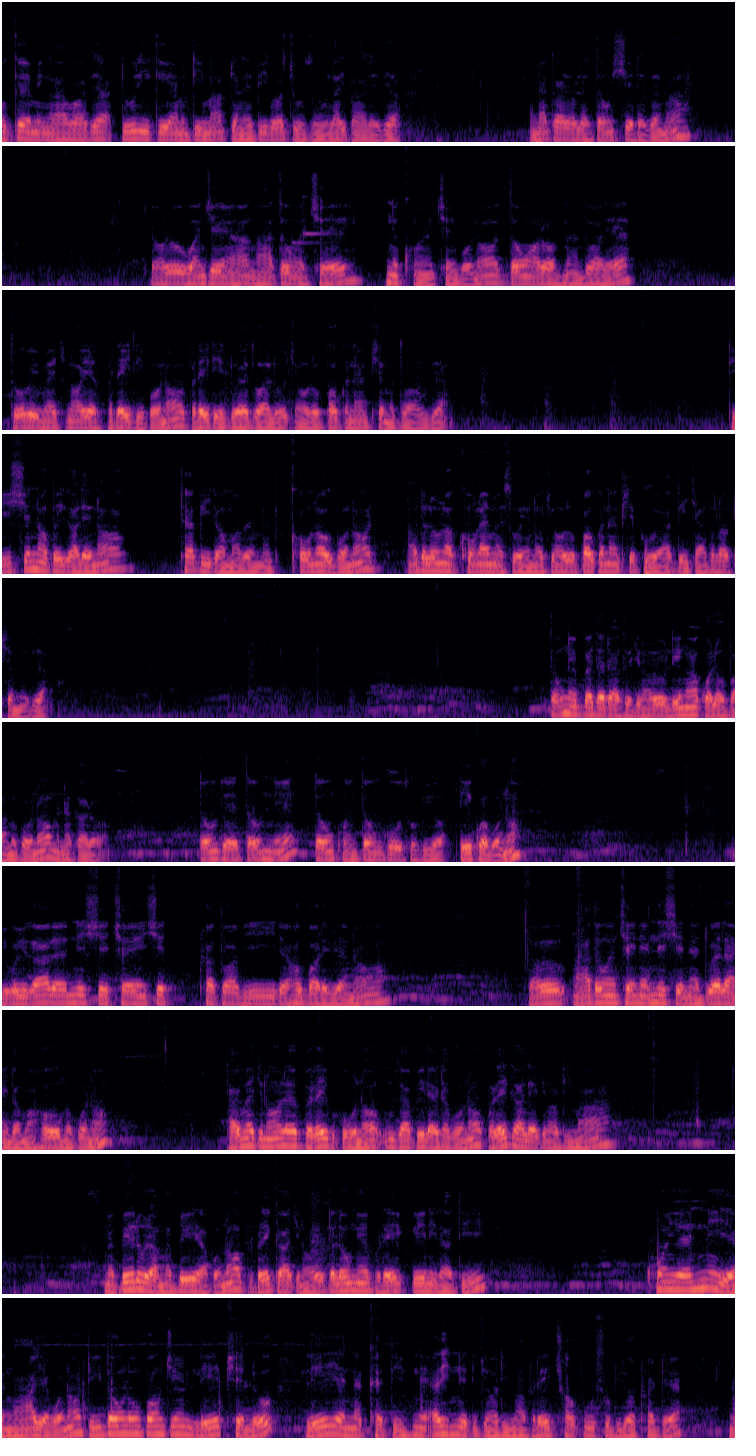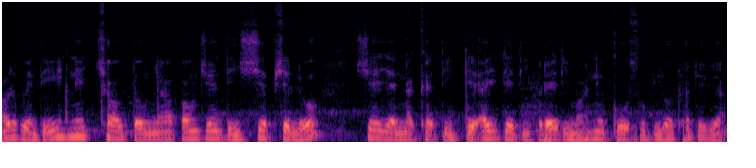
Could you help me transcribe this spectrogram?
ဟုတ်ကဲ့မင်္ဂလာပါဗျ 2D KMT မှာပြန်လည်ပြီးတော့ကြိုဆိုလိုက်ပါတယ်ဗျမနက်ကတော့လည်း3ရှစ်တယ်ဗျနော်ကျွန်တော်တို့1 chain က9 3အချိန်2ခွန်အချိန်ပေါ့နော်3ကတော့မှန်သွားတယ်သို့ပေမဲ့ကျွန်တော်ရဲ့ break တွေပေါ့နော် break တွေလွဲသွားလို့ကျွန်တော်တို့ပေါက်ကနန်းဖြစ်မသွားဘူးဗျဒီရှစ်နောက်ပိတ်ကလည်းနော်ထပ်ပြီးတော့မှပဲခုံတော့ဘူးပေါ့နော် နောက်တစ်လုံးတော့ခုံလိုက်မယ်ဆိုရင်တော့ကျွန်တော်တို့ပေါက်ကနန်းဖြစ်ဖို့ကတေချာတော့ဖြစ်မယ်ဗျတုံးနဲ့ပတ်သက်တာဆိုကျွန်တော်တို့၄၅ကွာလောက်ပါမှာပေါ့နော်မနက်ကတော့30 3နှစ်3ခွန်3ကိုဆိုပြီးတော့၄ကွက်ပေါ့နော်ဒီကိုယူစားတဲ့နှစ်ရှစ်ချိန်ရှစ်ထွက်သွားပြီတဲ့ဟုတ်ပါတယ်ဗျာနော်ကျွန်တော်တို့9 3ချိန်နဲ့နှစ်ရှစ်နဲ့တွဲလိုက်ရင်တော့မဟုတ်မှာပေါ့နော် ဒါပေမဲ့ကျွန်တော်လည်း break ကိုတော့ဦးစားပေးလိုက်တာပေါ့နော် break ကလည်းကျွန်တော်ဒီမှာမပေးလို့တာမပေးတာပေါ့နော် break ကကျွန်တော်တို့တစ်လုံးနဲ့ break ပေးနေတာဒီခွန်ရယ်2ရယ်5ရယ်ပေါ့နော်ဒီသုံးလုံးပေါင်းချင်း4ဖြစ်လို့4ရယ်နှစ်ခက်ဒီ2အဲ့ဒီ2ဒီကျွန်တော်ဒီမှာ break 6ပူဆိုပြီးတော့ထွက်တယ်နောက်တစ်ပင်ဒီ263ညာပေါင်းချင်းဒီ8ဖြစ်လို့8ရယ်နှစ်ခက်ဒီ1အဲ့ဒီ1ဒီ break ဒီမှာ2ကိုဆိုပြီးတော့ထွက်တယ်ဗျ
